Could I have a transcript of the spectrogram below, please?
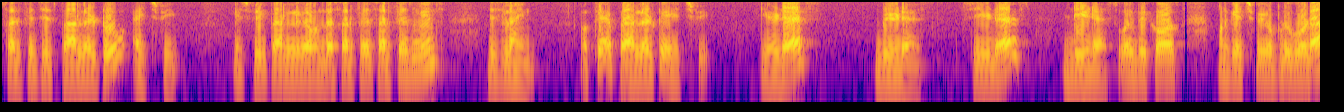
Surface is parallel to HP హెచ్పికి ప్యారలల్గా ఉందా surface surface means this line okay parallel to HP A dash B dash C dash D dash Y because మనకి హెచ్పి ఎప్పుడు కూడా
